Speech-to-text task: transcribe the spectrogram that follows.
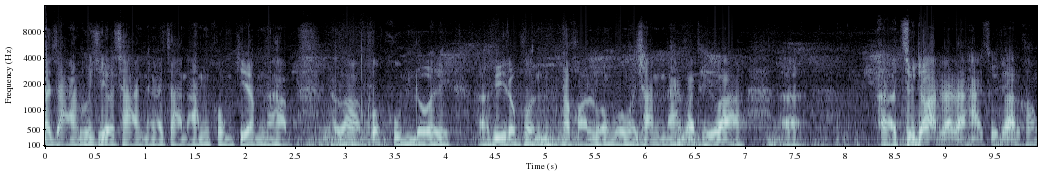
อาจารย์ผู้เชี่ยวชาญอย่างอาจารย์อันคงเกียมนะครับ แล้วก็ควบคุมโดยวีรพลนครหลวงโปรโมชั่นนะก็ถือว่าสุดยอดแล้วล่ะฮะสุดยอดของ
